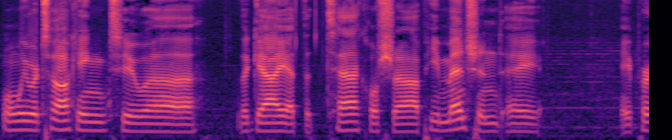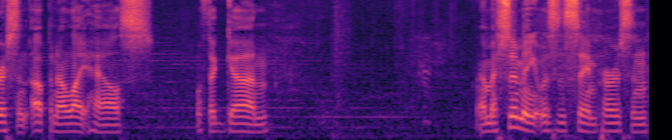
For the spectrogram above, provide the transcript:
when we were talking to uh, the guy at the tackle shop, he mentioned a a person up in a lighthouse with a gun. I'm assuming it was the same person.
